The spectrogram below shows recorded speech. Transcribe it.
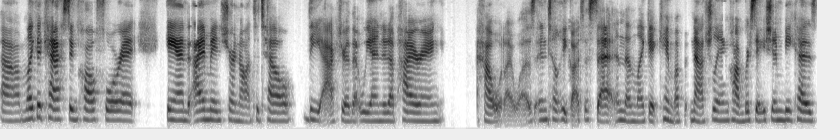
um, like a casting call for it. And I made sure not to tell the actor that we ended up hiring how old I was until he got to set. And then, like, it came up naturally in conversation because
